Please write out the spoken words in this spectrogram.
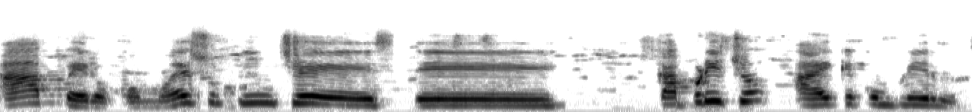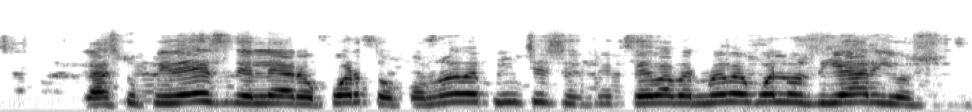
Ah, pero como es su pinche este capricho, hay que cumplirlo la estupidez del aeropuerto, con nueve pinches, va a haber nueve vuelos diarios,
